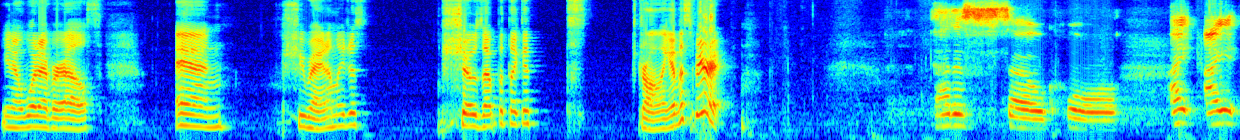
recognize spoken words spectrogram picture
you know, whatever else, and she randomly just shows up with like a drawing of a spirit. That is so cool. I I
